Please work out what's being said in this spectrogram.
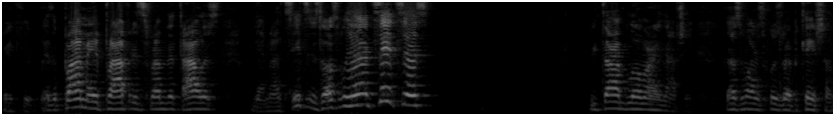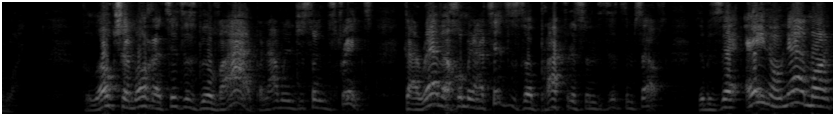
Very good. Where the primary profit is from the talis, they're not tzitzis. Also, we not tzitzis. Mitam Lomar Nafshi. Want to put his reputation on the The lok shemocha tzitzis bilvad, but now we're just saying the strings. The rev achumin tzitzis, the prophetess and the tzitzis themselves. The bezeh no nemon. In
